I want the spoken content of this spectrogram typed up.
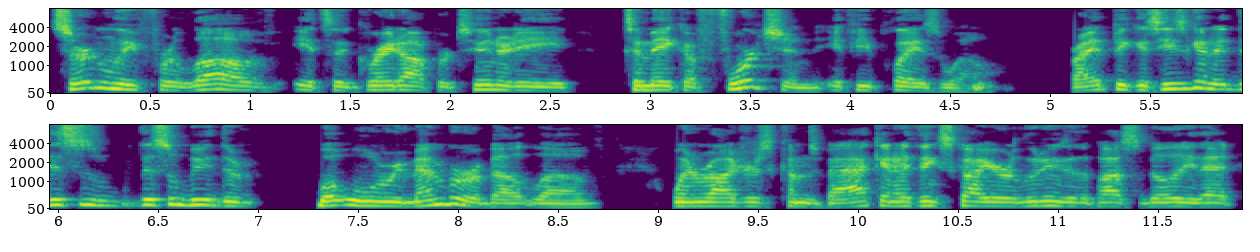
certainly for Love, it's a great opportunity to make a fortune if he plays well, right? Because he's gonna this is this will be the what we'll remember about Love when Rodgers comes back. And I think Scott, you're alluding to the possibility that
